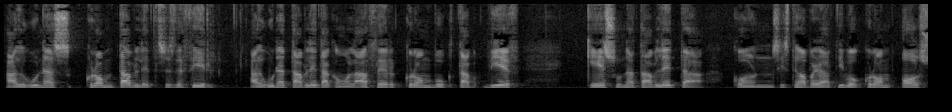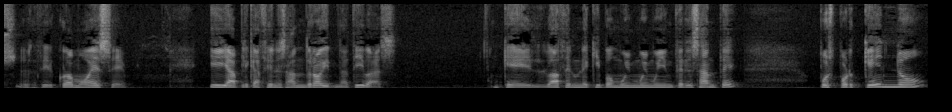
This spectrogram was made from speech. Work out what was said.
algunas Chrome tablets, es decir, alguna tableta como la Acer Chromebook Tab 10, que es una tableta con sistema operativo Chrome OS, es decir, Chrome OS, y aplicaciones Android nativas que lo hacen un equipo muy, muy, muy interesante, pues ¿por qué no,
